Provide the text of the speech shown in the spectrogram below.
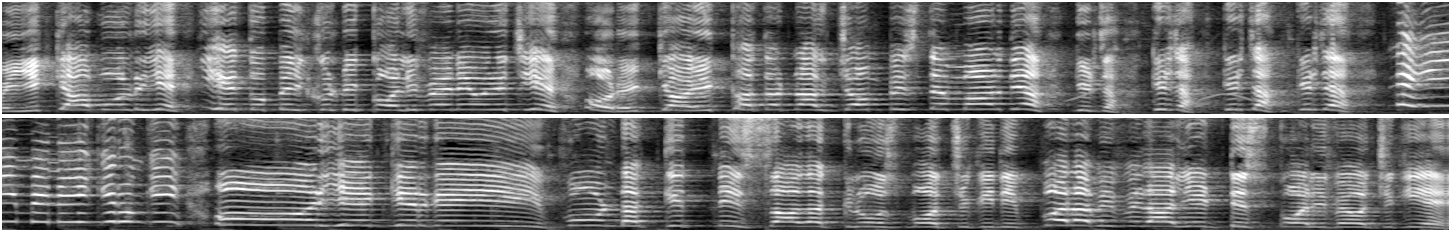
ये क्या बोल रही है? ये तो बिल्कुल भी क्वालिफाई नहीं होनी चाहिए। और एक क्या एक खतरनाक जंप इसने मार दिया। गिर जा गिर जा गिर जा गिर जा। नहीं मैं नहीं गिरूँगी। और ये गिर गई। वोंडा कितनी ज़्यादा क्लोज पहुँच चुकी थी पर अभी फ़िलहाल ये डिस्कालीफाई हो चुकी है।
